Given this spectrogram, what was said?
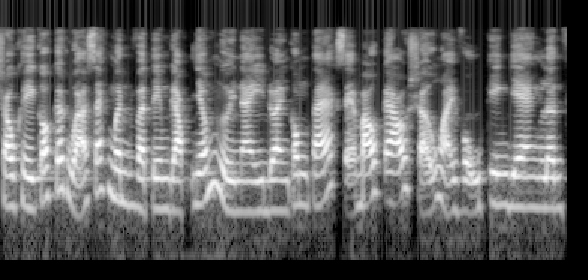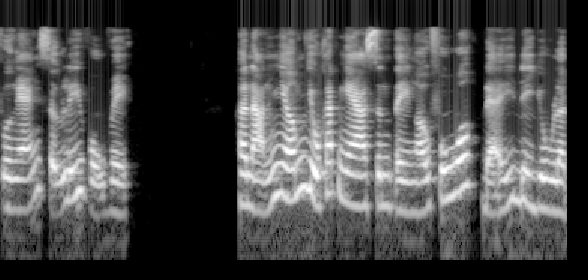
Sau khi có kết quả xác minh và tìm gặp nhóm người này, đoàn công tác sẽ báo cáo Sở Ngoại vụ Kiên Giang lên phương án xử lý vụ việc. Hình ảnh nhóm du khách Nga xin tiền ở Phú Quốc để đi du lịch.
